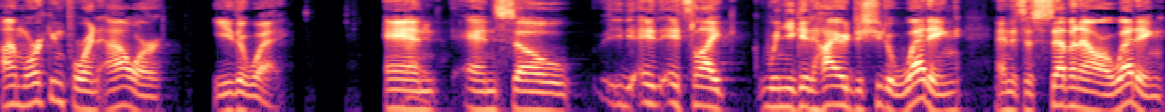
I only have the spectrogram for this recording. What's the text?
I'm working for an hour either way. And and so it, it's like when you get hired to shoot a wedding and it's a 7-hour wedding,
